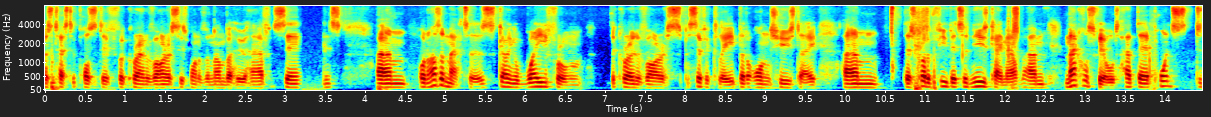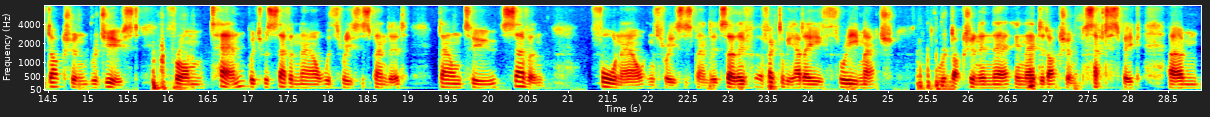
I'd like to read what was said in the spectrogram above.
has tested positive for coronavirus. Is one of a number who have since. Um, on other matters, going away from the coronavirus specifically, but on Tuesday, um, there's quite a few bits of news came out. Um, Macclesfield had their points deduction reduced from 10, which was seven now with three suspended, down to seven, four now and three suspended. So they've effectively had a three match reduction in their in their deduction, so to speak, um,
